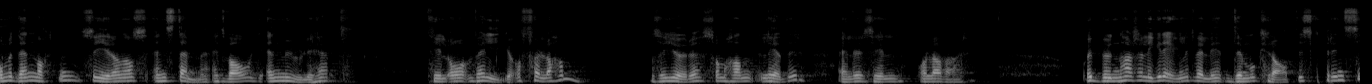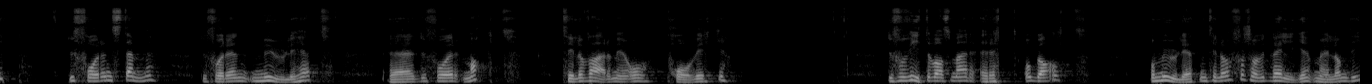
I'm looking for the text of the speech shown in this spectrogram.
Og med den makten så gir han oss en stemme, et valg, en mulighet til å velge å følge han. Altså gjøre som han leder, eller til å la være. Og I bunnen her så ligger det egentlig et veldig demokratisk prinsipp. Du får en stemme, du får en mulighet, eh, du får makt til å være med å påvirke. Du får vite hva som er rett og galt, og muligheten til å for så vidt velge mellom de,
